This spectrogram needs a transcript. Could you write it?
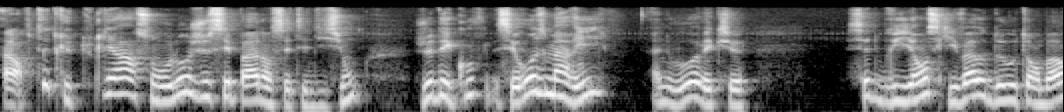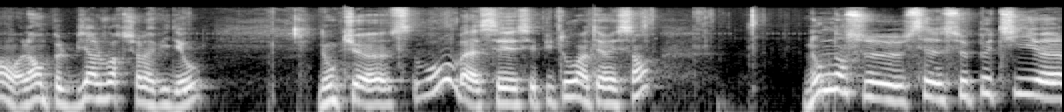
Alors peut-être que toutes les rares sont holo, je sais pas dans cette édition. Je découvre, c'est Rosemary, à nouveau, avec cette brillance qui va de haut en bas. Là, on peut bien le voir sur la vidéo. Donc, euh, bon, bah, c'est plutôt intéressant. Donc, dans ce, petit euh,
